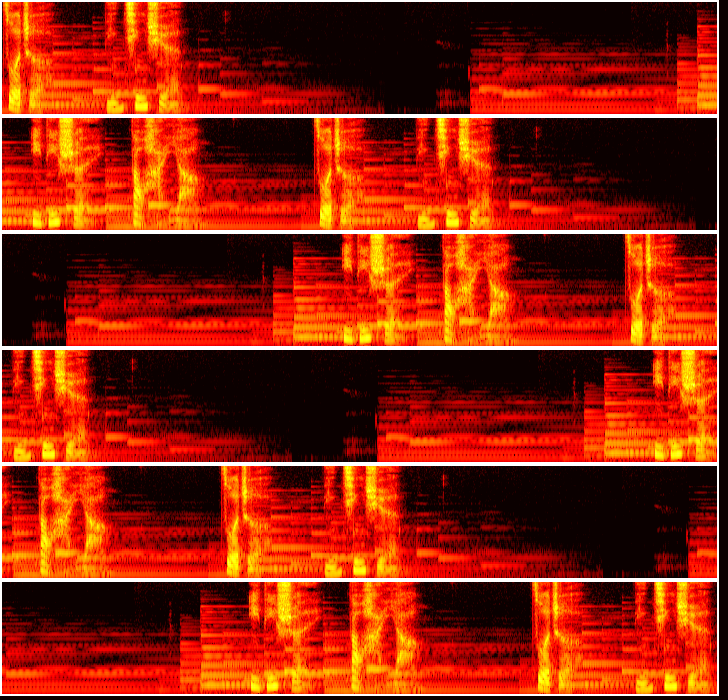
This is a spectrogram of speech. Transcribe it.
作者：林清玄。一滴水到海洋。作者：林清玄。一滴水到海洋。作者：林清玄。一滴水到海洋。作者：林清玄。一滴水到海洋。作者：林清玄。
